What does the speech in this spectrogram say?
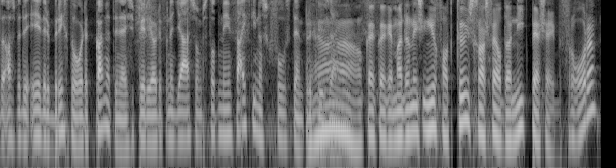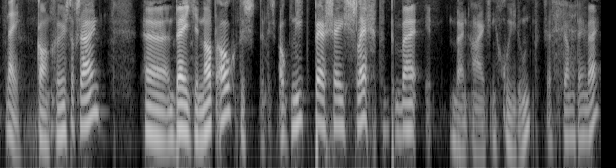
eh, als we de eerdere berichten hoorden, kan het in deze periode van het jaar soms tot min 15 als gevoelstemperatuur zijn. Ja, oké, oké, oké. Maar dan is in ieder geval het kunstgrasveld daar niet per se bevroren. Nee, Kan gunstig zijn. Eh, een beetje nat ook. Dus dat is ook niet per se slecht bij, bij een Ajax in goede doen. Zeg ik daar meteen bij.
